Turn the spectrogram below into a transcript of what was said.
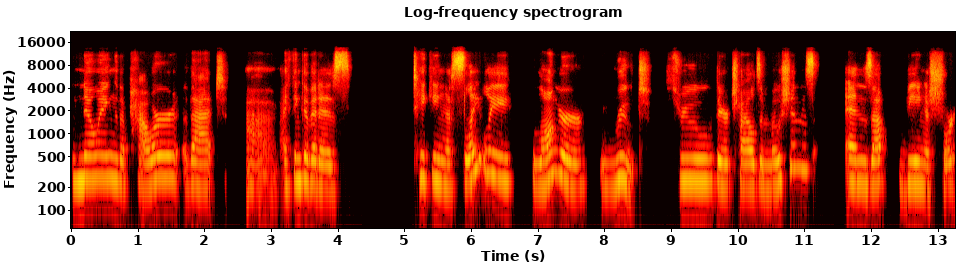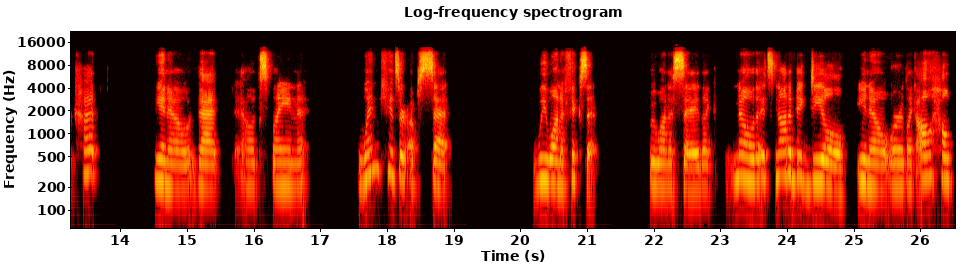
knowing the power that uh, i think of it as taking a slightly longer route through their child's emotions ends up being a shortcut you know that i'll explain when kids are upset, we want to fix it. We want to say, like, no, it's not a big deal, you know, or like, I'll help,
